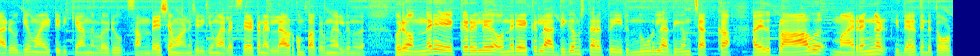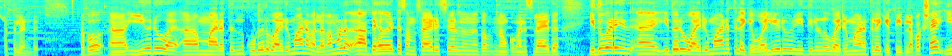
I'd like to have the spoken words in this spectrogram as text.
ആരോഗ്യമായിട്ടിരിക്കാം എന്നുള്ളൊരു സന്ദേശമാണ് ശരിക്കും അലക്സേട്ടൻ എല്ലാവർക്കും പകർന്നു നൽകുന്നത്. ഒരു ഒന്നര ഏക്കറിൽ ഒന്നര ഏക്കറിലധികം സ്ഥലത്ത് ഇരുന്നൂറിലധികം ചക്ക അതായത് പ്ലാവ് മരങ്ങൾ ഇദ്ദേഹത്തിന്റെ തോട്ടത്തിലുണ്ട്. അപ്പോൾ ഈ ഒരു മരത്തിൽ നിന്ന് കൂടുതൽ വരുമാനമല്ല. നമ്മൾ അദ്ദേഹമായിട്ട് സംസാരിച്ചതിൽ നിന്നൊക്കെ നമുക്ക് മനസ്സിലായത് ഇതുവരെ ഇതൊരു വരുമാനത്തിലേക്ക് വലിയൊരു രീതിയിലുള്ള വരുമാനത്തിലേക്ക് എത്തിയിട്ടില്ല. പക്ഷേ ഈ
